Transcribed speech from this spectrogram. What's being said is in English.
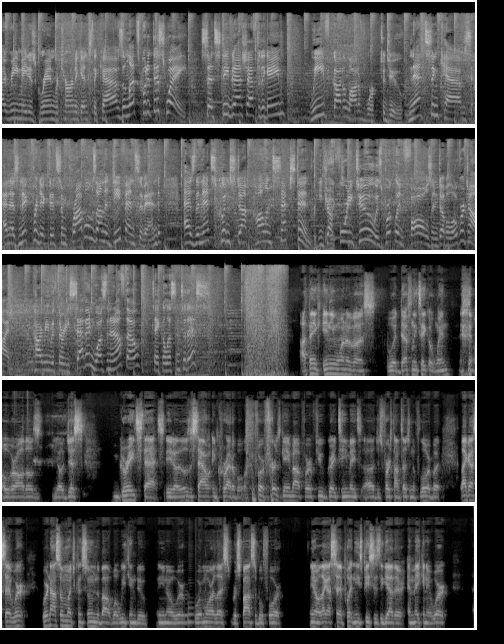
Kyrie made his grand return against the Cavs, and let's put it this way, said Steve Nash after the game, we've got a lot of work to do. Nets and Cavs, and as Nick predicted, some problems on the defensive end as the Nets couldn't stop Collin Sexton. He dropped 42 as Brooklyn falls in double overtime. Kyrie with 37 wasn't enough, though. Take a listen to this. I think any one of us would definitely take a win over all those, you know, just great stats. You know, those sound incredible for a first game out for a few great teammates, uh, just first time touching the floor. But like I said, we're we're not so much consumed about what we can do. You know, we're we're more or less responsible for, you know, like I said, putting these pieces together and making it work.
